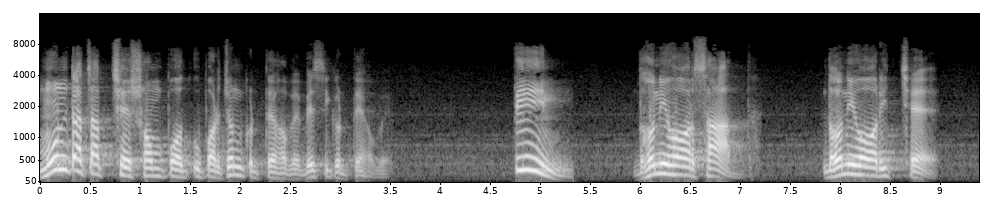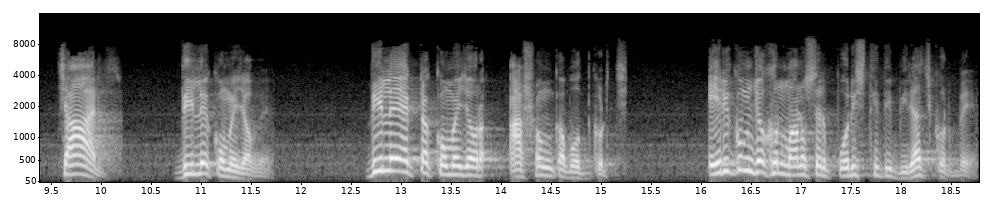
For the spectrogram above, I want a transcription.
মনটা চাচ্ছে সম্পদ উপার্জন করতে হবে, বেশি করতে হবে। তিন, ধনী হওয়ার স্বাদ, ধনী হওয়ার ইচ্ছে। চার, দিলে কমে যাবে। দিলে একটা কমে যাওয়ার আশঙ্কা বোধ করছি। এরকম যখন মানুষের পরিস্থিতি বিরাজ করবে,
